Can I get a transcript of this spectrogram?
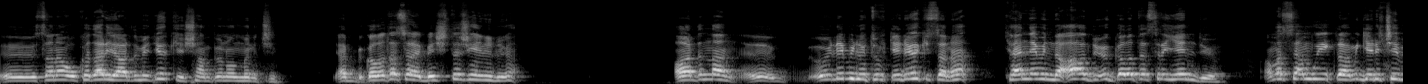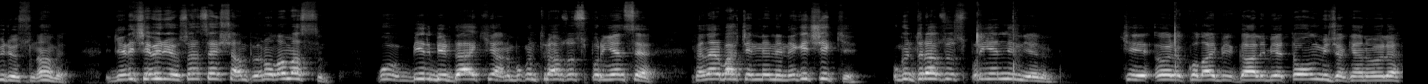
e, sana o kadar yardım ediyor ki şampiyon olman için. Ya Galatasaray Beşiktaş'a yeniliyor. Ardından e, öyle bir lütuf geliyor ki sana kendi evinde al diyor Galatasaray'ı yen diyor. Ama sen bu ikramı geri çeviriyorsun abi. Geri çeviriyorsan sen şampiyon olamazsın. Bu bir bir daha ki yani bugün Trabzonspor'u yense Fenerbahçe'nin eline ne geçecek ki? Bugün Trabzonspor'u yendin diyelim. Ki öyle kolay bir galibiyette olmayacak yani öyle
